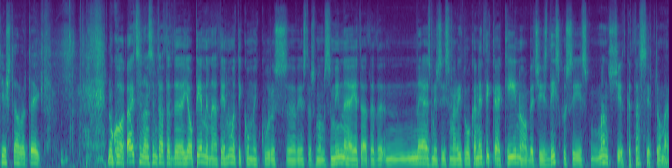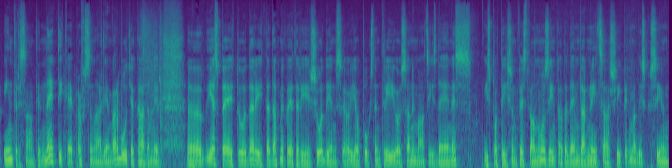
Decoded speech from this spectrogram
tieši tā var teikt. Nu, ko aicināsim, tātad eh, jau pieminētie notikumi, kurus eh, viesturs mums minēja. Tātad neaizmirsīsim arī to, ka ne tikai kino, bet šīs diskusijas man šķiet, ka tas ir tomēr interesanti ne tikai profesionāļiem. Varbūt, ja kādam ir uh, iespēja to darīt, tad apmeklēt arī šodienas jau, jau pulksten trijos animācijas DNS izplatīšanu, festivāla nozīmi, tātad M darbnīcā šī pirmā diskusija un,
